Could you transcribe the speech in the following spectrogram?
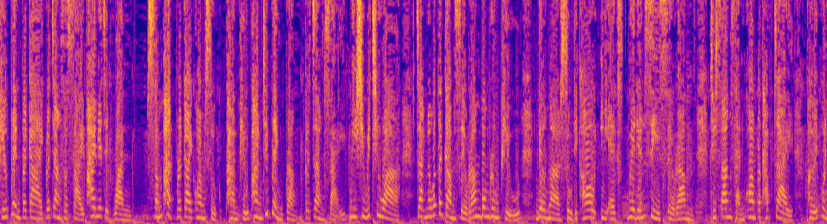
ผิวเปล่งประกายกระจ่างสดใสภายใน 7 วัน สัมผัสประกายความสุข ผ่านผิวพรรณที่เปล่งปลั่ง กระจ่างใส มีชีวิตชีวา จากนวัตกรรมเซรั่มบำรุงผิว Derma s u t i c a l EX Radiant C Serum ที่สร้างสรรค์ความประทับใจ เผยผล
